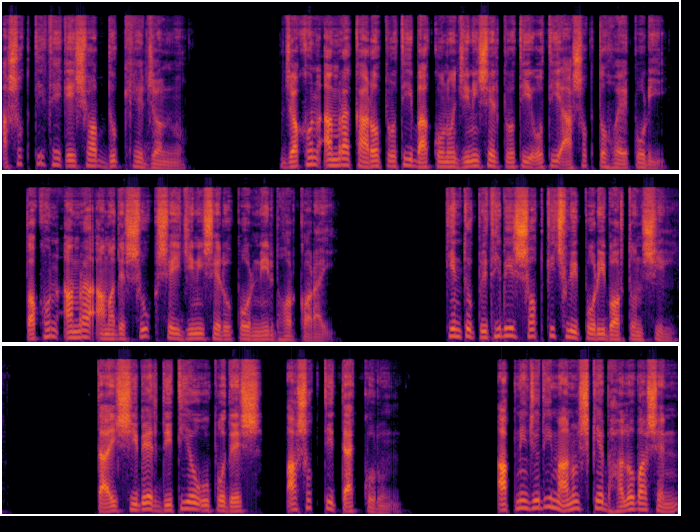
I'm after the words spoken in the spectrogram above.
আসক্তি থেকেই সব দুঃখের জন্ম। যখন আমরা কারও প্রতি বা কোনো জিনিসের প্রতি অতি আসক্ত হয়ে পড়ি, তখন আমরা আমাদের সুখ সেই জিনিসের উপর নির্ভর করাই। কিন্তু পৃথিবীর সবকিছুই পরিবর্তনশীল। তাই শিবের দ্বিতীয় উপদেশ, আসক্তি ত্যাগ করুন। আপনি যদি মানুষকে ভালোবাসেন,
